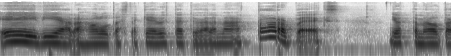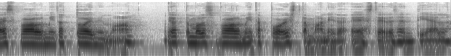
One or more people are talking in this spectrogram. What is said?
ei vielä haluta sitä kevyttä työelämää tarpeeksi jotta me oltaisiin valmiita toimimaan, jotta me oltaisiin valmiita poistamaan niitä esteitä sen tiellä.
